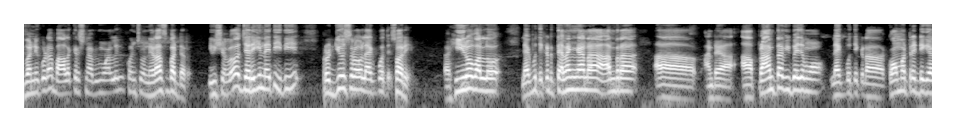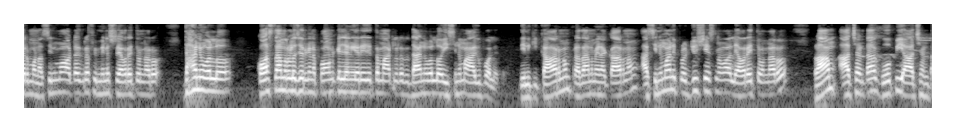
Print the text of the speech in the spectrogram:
ఇవన్నీ కూడా బాలకృష్ణ అభిమానులు కొంచెం నిరాశపడ్డారు. ఈ విషయంలో జరిగింది అయితే ఇది ప్రొడ్యూసరో లేకపోతే సారీ హీరో వాళ్ళు లేకపోతే ఇక్కడ తెలంగాణ ఆంధ్ర అంటే ఆ ప్రాంత విభేదమో లేకపోతే ఇక్కడ కోమటిరెడ్డి గారు మన సినిమా ఆటోగ్రఫీ మినిస్టర్ ఎవరైతే ఉన్నారో దానివల్ల కోస్తాంధ్రలో జరిగిన పవన్ కళ్యాణ్ గారు ఏదైతే మాట్లాడారో దానివల్ల ఈ సినిమా ఆగిపోలేదు. దీనికి కారణం ప్రధానమైన కారణం ఆ సినిమాని ప్రొడ్యూస్ చేసిన వాళ్ళు ఎవరైతే ఉన్నారో రామ్ ఆచంట గోపి ఆచంట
